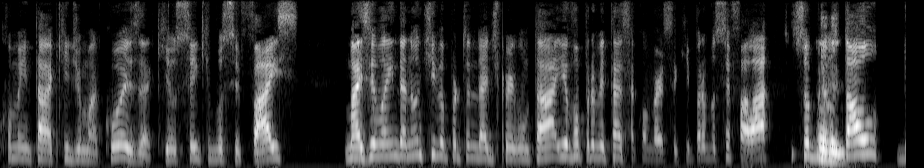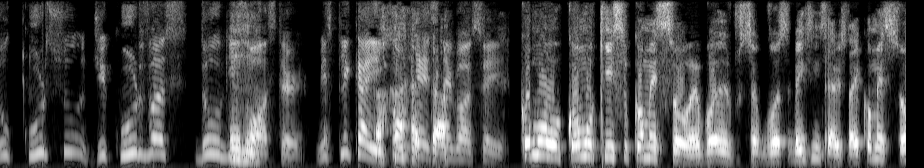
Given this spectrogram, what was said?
comentar aqui de uma coisa que eu sei que você faz mas eu ainda não tive a oportunidade de perguntar e eu vou aproveitar essa conversa aqui para você falar sobre uhum. o tal do curso de curvas do Gui uhum. Foster. Me explica aí, como que é esse tá. negócio aí? Como, como que isso começou? Eu vou, vou ser bem sincero, isso daí começou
